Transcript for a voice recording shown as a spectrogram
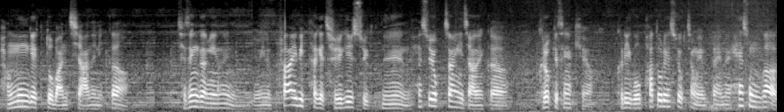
방문객도 많지 않으니까 제 생각에는 여기는 프라이빗하게 즐길 수 있는 해수욕장이지 않을까 그렇게 생각해요 그리고 파도리 해수욕장 왼편에는 해송과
